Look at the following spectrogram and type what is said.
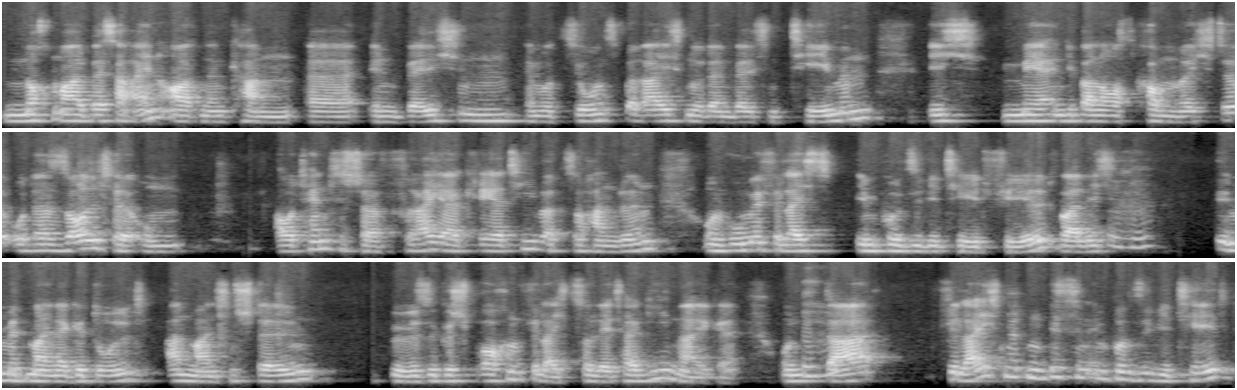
nochmal besser einordnen kann, äh, in welchen Emotionsbereichen oder in welchen Themen ich mehr in die Balance kommen möchte oder sollte, um authentischer, freier, kreativer zu handeln und wo mir vielleicht Impulsivität fehlt, weil ich mhm. mit meiner Geduld an manchen Stellen böse gesprochen, vielleicht zur Lethargie neige. Und mhm. da vielleicht mit ein bisschen Impulsivität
